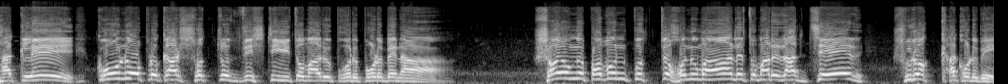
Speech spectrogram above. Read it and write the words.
থাকলে কোনো প্রকার শত্রুর দৃষ্টি তোমার উপর পড়বে না। স্বয়ং পবন পুত্র হনুমান তোমার রাজ্যের সুরক্ষা করবে।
